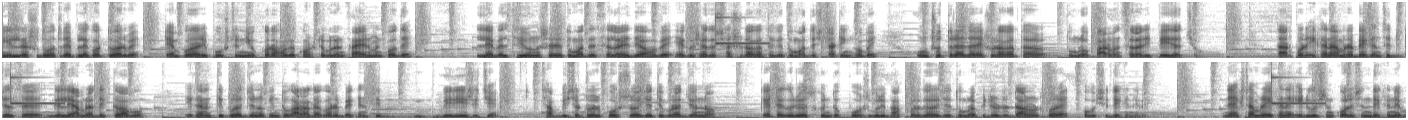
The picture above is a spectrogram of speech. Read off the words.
মেলরা শুধুমাত্র অ্যাপ্লাই করতে পারবে। টেম্পোরারি পোস্টে নিয়োগ করা হবে কনস্টেবল অ্যান্ড ফায়ারম্যান পদে। লেভেল থ্রি অনুসারে তোমাদের স্যালারি দেওয়া হবে একুশ হাজার সাতশো টাকা থেকে তোমাদের স্টার্টিং হবে। উনসত্তর হাজার একশো টাকাটা তোমরা পার মান্থ স্যালারি পেয়ে যাচ্ছ। তারপর এখানে আমরা ভ্যাকেন্সি ডিটেলসে গেলে আমরা দেখতে পাবো। এখানে ত্রিপুরার জন্য কিন্তু আলাদা করে ভ্যাকেন্সি বেরিয়ে এসেছে। ছাব্বিশটা টোটাল পোস্ট রয়েছে ত্রিপুরার জন্য। ক্যাটাগরিজ কিন্তু পোস্টগুলি ভাগ করে দেওয়া হয়েছে তোমরা ভিডিওটা ডাউনলোড করে অবশ্যই দেখে নেবে। নেক্সট আমরা এখানে এডুকেশন কোয়ালিশন দেখে নেব।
